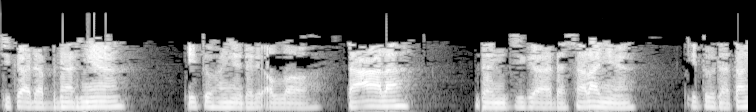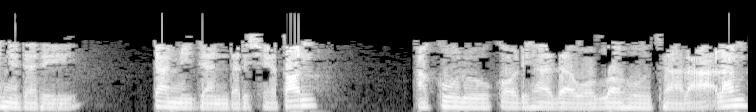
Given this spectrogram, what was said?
Jika ada benarnya itu hanya dari Allah taala dan jika ada salahnya itu datangnya dari kami dan dari syaitan. Aku lu qauli hadza wallahu taala a'lam.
